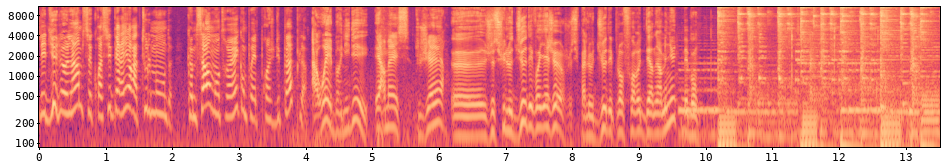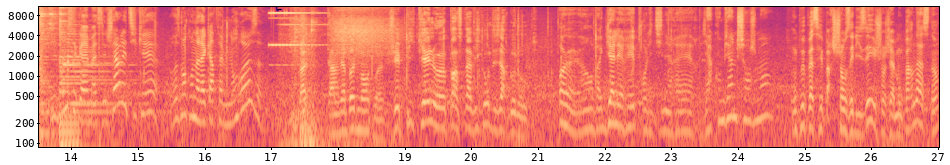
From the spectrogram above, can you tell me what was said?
les dieux de l'Olympe se croient supérieurs à tout le monde. Comme ça, on montrerait qu'on peut être proche du peuple. Ah ouais, bonne idée. Hermès, tu gères? Euh, je suis le dieu des voyageurs. Je suis pas le dieu des plans foireux de dernière minute, mais bon. Cher les tickets. Heureusement qu'on a la carte famille nombreuse. Bah, t'as un abonnement toi. J'ai piqué le passe Navigo des Argonautes. Oh là là, on va galérer pour l'itinéraire. Il y a combien de changements? On peut passer par Champs-Élysées et changer à Montparnasse, non?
